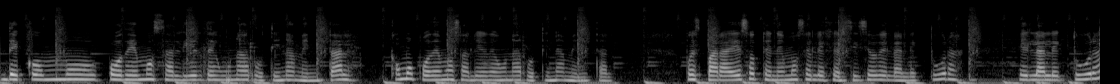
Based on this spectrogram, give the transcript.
de cómo podemos salir de una rutina mental. ¿Cómo podemos salir de una rutina mental? Pues para eso tenemos el ejercicio de la lectura. En la lectura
